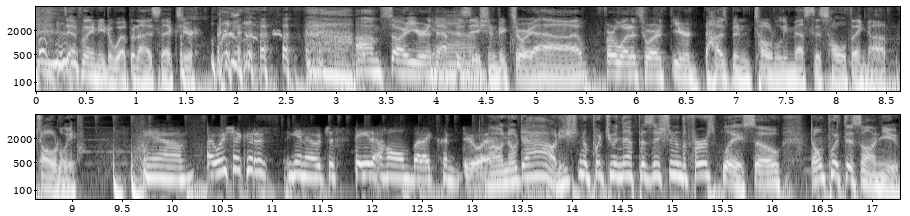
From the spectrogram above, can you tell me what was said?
definitely need to weaponize sex here. I'm sorry you're in that Yeah. position, Victoria. Uh, for what it's worth, your husband totally messed this whole thing up. Totally. Yeah, I wish I could have, you know, just stayed at home, but I couldn't do it. Oh, no doubt. He shouldn't have put you in that position in the first place. So don't put this on you.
